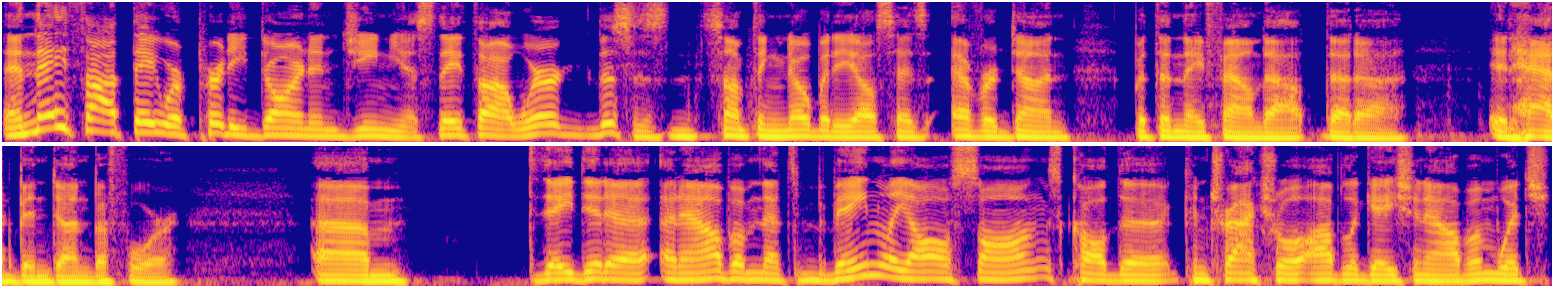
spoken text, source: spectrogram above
And they thought they were pretty darn ingenious. They thought we're this is something nobody else has ever done. But then they found out that uh, it had been done before. Um, they did a, an album that's mainly all songs called the Contractual Obligation Album, which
